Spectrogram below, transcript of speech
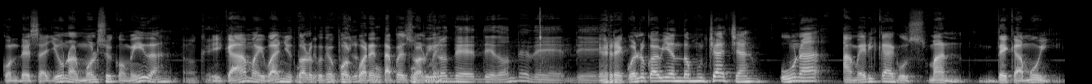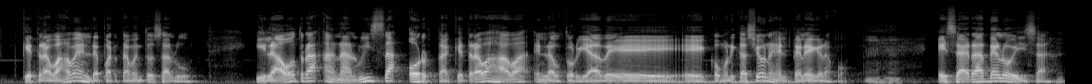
con desayuno, almuerzo y comida, y cama y baño y todo lo que tiene por Pupilo- 40 pesos al mes. pupilos de, de dónde? De, de- Eh, Recuerdo que habían dos muchachas, una América Guzmán de Camuy, que trabajaba en el Departamento de Salud, y la otra Ana Luisa Horta, que trabajaba en la Autoridad de eh, Comunicaciones, el Telégrafo. Esa era de Loíza,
